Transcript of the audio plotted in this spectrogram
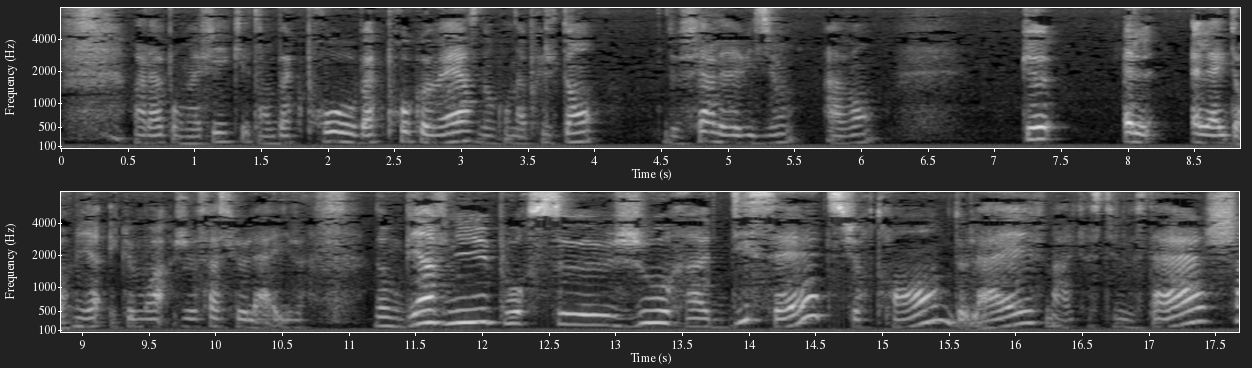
voilà, pour ma fille qui est en bac pro, bac pro commerce, donc on a pris le temps de faire les révisions avant que elle, elle aille dormir et que moi je fasse le live. Donc bienvenue pour ce jour 17 sur 30 de live, Marie-Christine Eustache.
